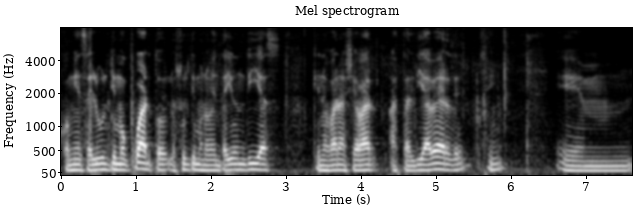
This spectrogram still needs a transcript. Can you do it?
comienza el último cuarto, los últimos 91 días que nos van a llevar hasta el día verde, ¿sí? Em,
